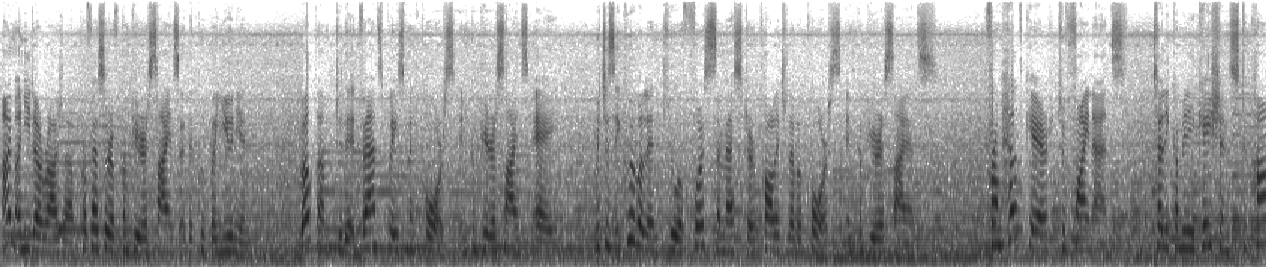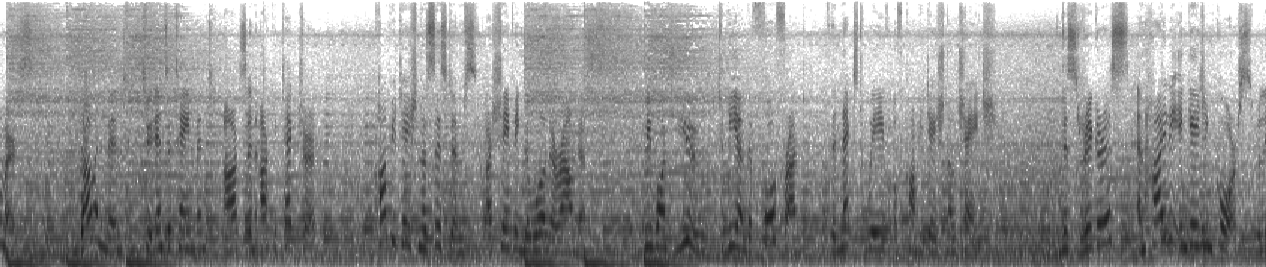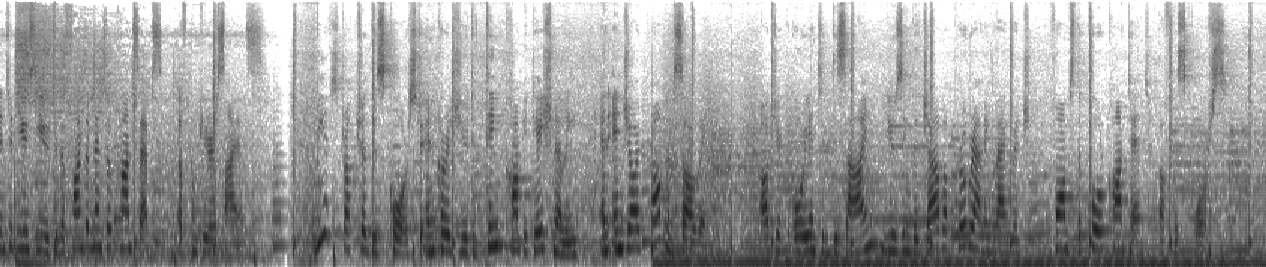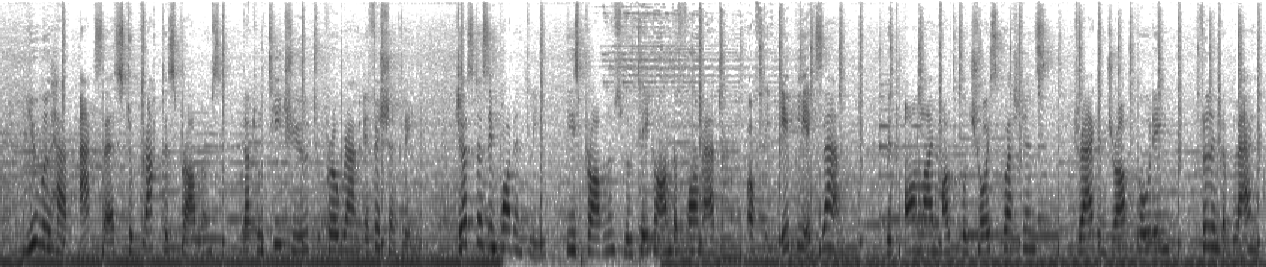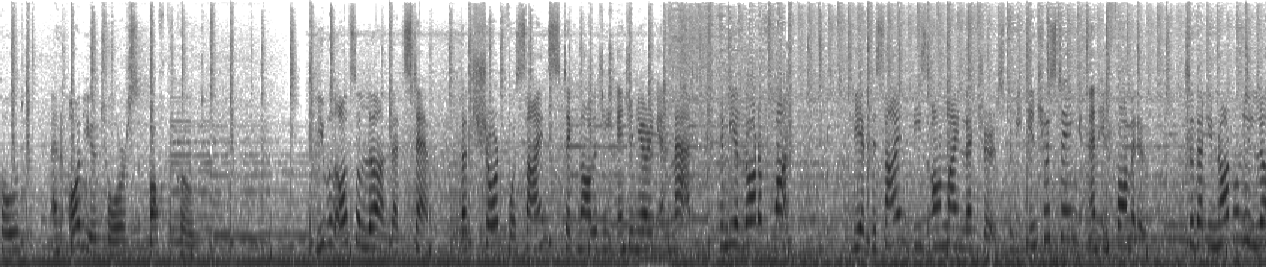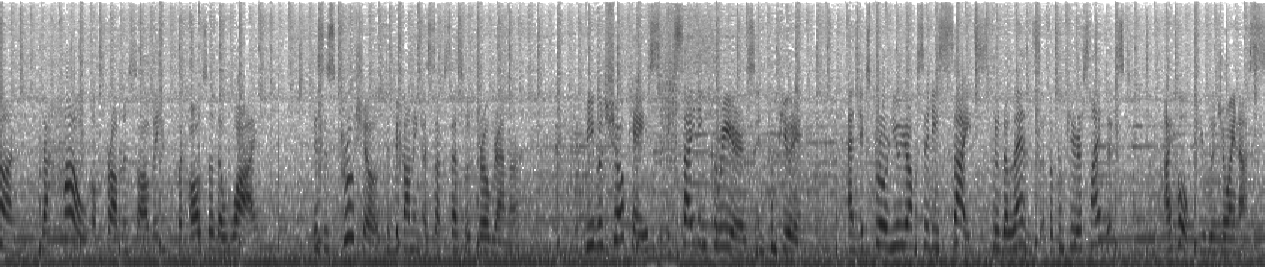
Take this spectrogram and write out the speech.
I'm Anita Raja, Professor of Computer Science at the Cooper Union. Welcome to the Advanced Placement course in Computer Science A, which is equivalent to a first semester college level course in computer science. From healthcare to finance, telecommunications to commerce, government to entertainment, arts and architecture, computational systems are shaping the world around us. We want you to be on the forefront of the next wave of computational change. This rigorous and highly engaging course will introduce you to the fundamental concepts of computer science. We have structured this course to encourage you to think computationally and enjoy problem solving. Object-oriented design using the Java programming language forms the core content of this course. You will have access to practice problems that will teach you to program efficiently. Just as importantly, these problems will take on the format of the AP exam with online multiple choice questions, drag and drop coding, fill in the blank code, and audio tours of the code. You will also learn that STEM, that's short for science, technology, engineering, and math, can be a lot of fun. We have designed these online lectures to be interesting and informative so that you not only learn the how of problem solving, but also the why. This is crucial to becoming a successful programmer. We will showcase exciting careers in computing and explore New York City's sights through the lens of a computer scientist. I hope you will join us.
